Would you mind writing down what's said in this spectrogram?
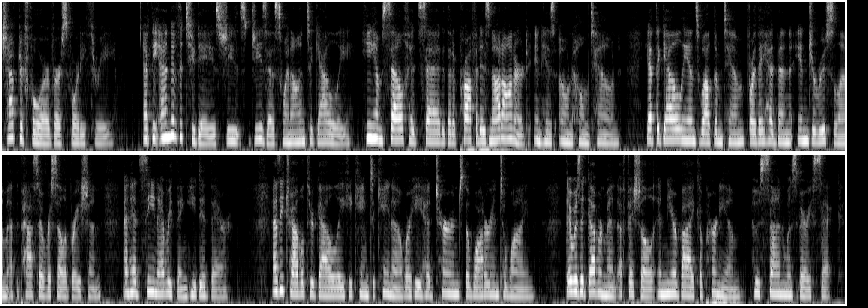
chapter 4, verse 43. At the end of the two days, Jesus went on to Galilee. He himself had said that a prophet is not honored in his own hometown. Yet the Galileans welcomed him, for they had been in Jerusalem at the Passover celebration and had seen everything he did there. As he traveled through Galilee, he came to Cana, where he had turned the water into wine. There was a government official in nearby Capernaum whose son was very sick.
